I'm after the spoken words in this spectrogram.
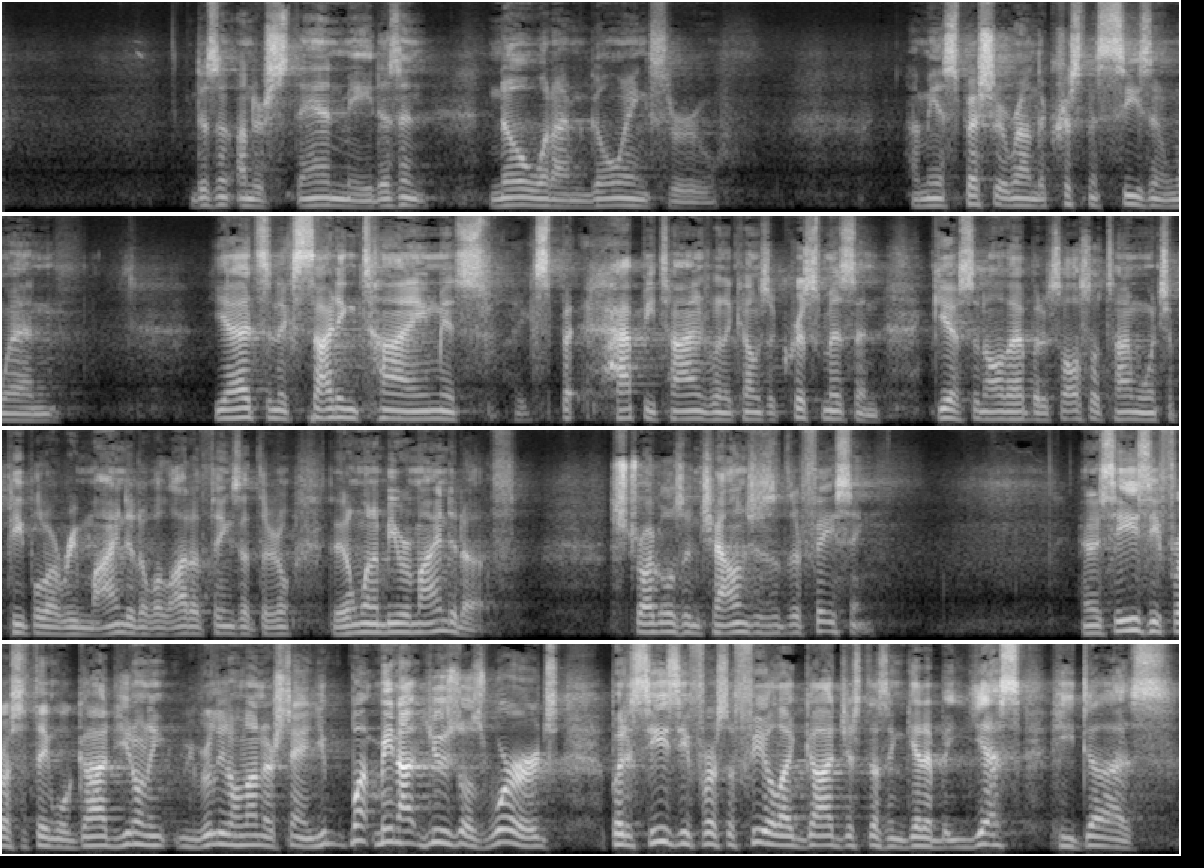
He doesn't understand me. He doesn't know what I'm going through. I mean, especially around the Christmas season when, yeah, it's an exciting time. It's happy times when it comes to Christmas and gifts and all that, but it's also a time in which people are reminded of a lot of things that they don't, they don't want to be reminded of struggles and challenges that they're facing. And it's easy for us to think, well, God, you, don't, you really don't understand. You may not use those words, but it's easy for us to feel like God just doesn't get it. But yes, He does.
